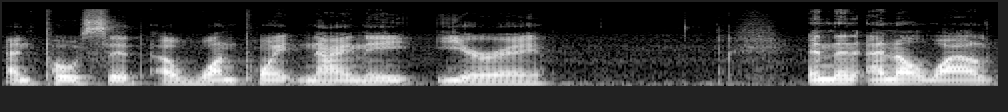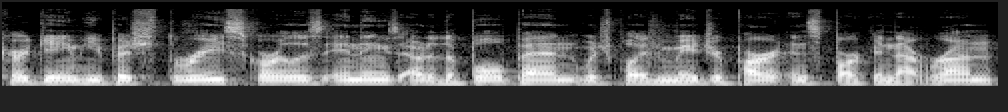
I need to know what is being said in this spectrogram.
and posted a 1.98 ERA. In the NL wildcard game, he pitched 3 scoreless innings out of the bullpen, which played a major part in sparking that run.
